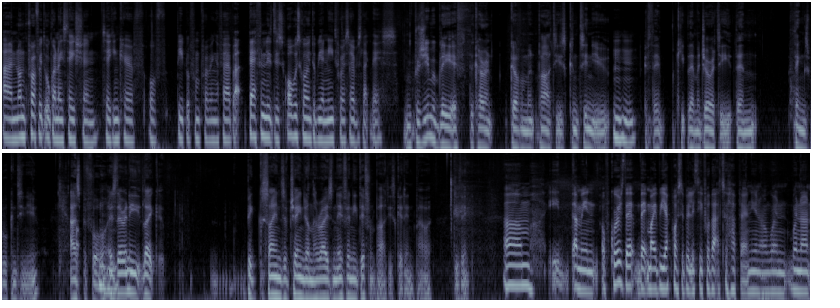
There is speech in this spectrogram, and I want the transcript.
a non-profit organization taking care of, of people from Foreign Affairs? But definitely, there's always going to be a need for a service like this. And presumably, if the current government parties continue, hmm if they keep their majority, then things will continue as Oh, before. mm-hmm. Is there any like big signs of change on the horizon if any different parties get in power? Do you think? Um, I mean, of course, there, there might be a possibility for that to happen. You know, when when an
